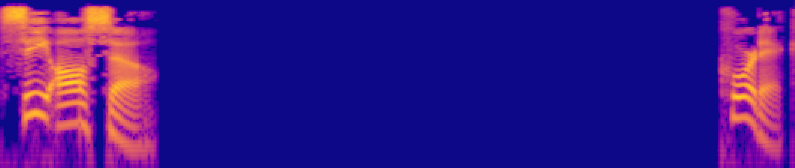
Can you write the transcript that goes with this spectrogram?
See also Quartic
